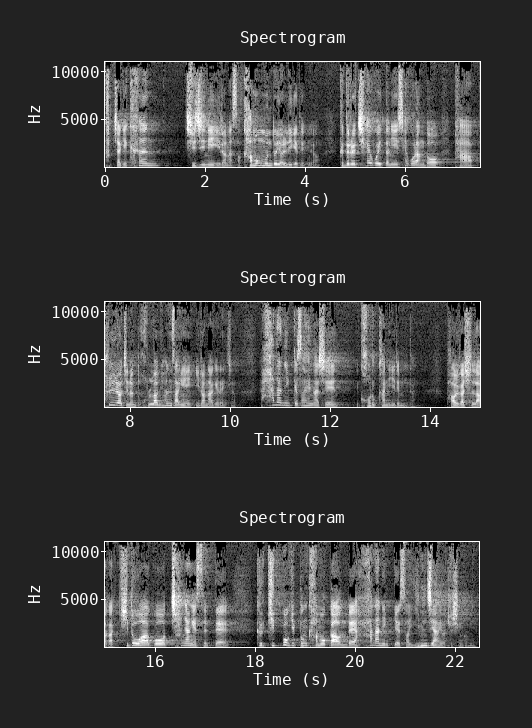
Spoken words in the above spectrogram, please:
갑자기 큰 지진이 일어나서 감옥문도 열리게 되고요. 그들을 채우고 있던 이 쇠고랑도 다 풀려지는 놀라운 현상이 일어나게 되죠. 하나님께서 행하신 거룩한 일입니다. 바울과 신라가 기도하고 찬양했을 때 그 깊고 깊은 감옥 가운데 하나님께서 임재하여 주신 겁니다.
